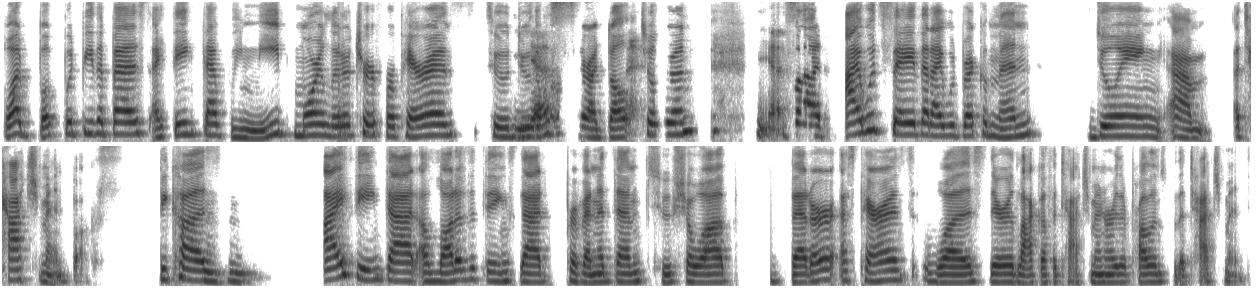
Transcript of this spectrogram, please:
what book would be the best. I think that we need more literature for parents to do yes. the their adult children. Yes. But I would say that I would recommend doing um, attachment books because mm-hmm. I think that a lot of the things that prevented them to show up better as parents was their lack of attachment or their problems with attachment.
